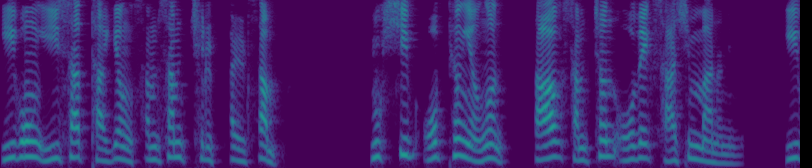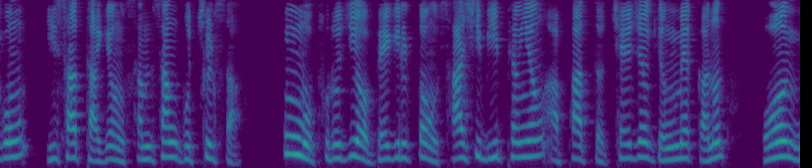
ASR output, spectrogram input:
2024 타경 33783 65평형은 4억 3,540만 원입니다. 2024 타경 33974 풍무 푸르지오 101동 42평형 아파트 최저 경매가는 5억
